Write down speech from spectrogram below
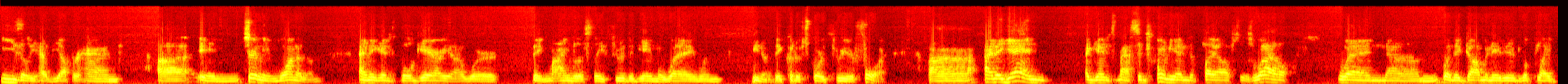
easily had the upper hand uh, in certainly in one of them, and against Bulgaria, where they mindlessly threw the game away when you know they could have scored three or four. Uh, and again against Macedonia in the playoffs as well, when um, when they dominated, looked like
